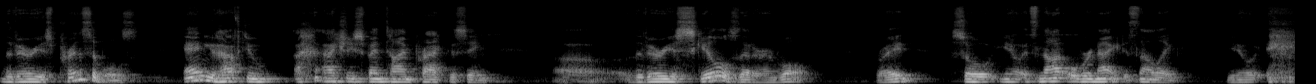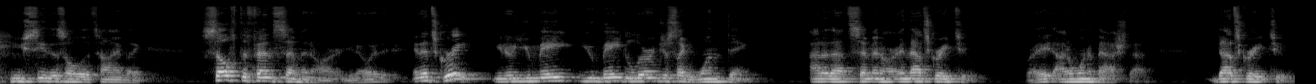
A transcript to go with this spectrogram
the various principles and you have to actually spend time practicing uh, the various skills that are involved, right? So, you know, it's not overnight. It's not like, you know, you see this all the time, like self-defense seminar, you know, and it's great. You know, you may you may learn just like one thing out of that seminar, and that's great too, right? I don't want to bash that. That's great too,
